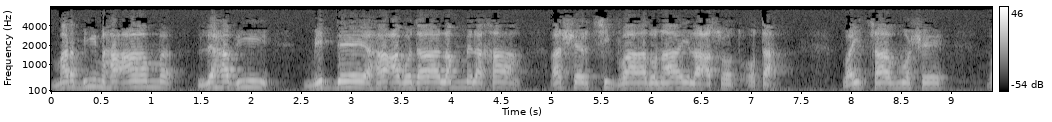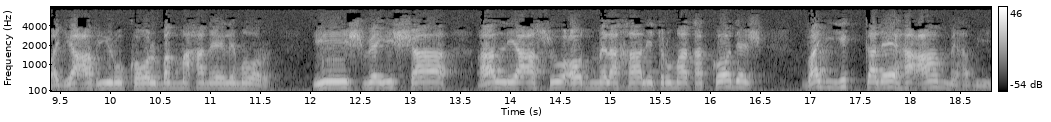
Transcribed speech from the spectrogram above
מרבים העם להביא מדי העבודה למלאכה, אשר ציווה אדוני לעשות אותה. ויצב משה, ויעבירו כל במחנה לאמור, איש ואישה אל יעשו עוד מלאכה לתרומת הקודש, ויקלה העם מהביא.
